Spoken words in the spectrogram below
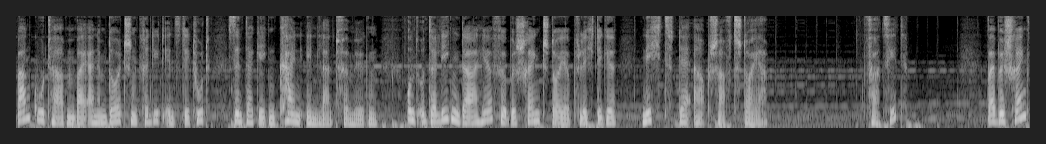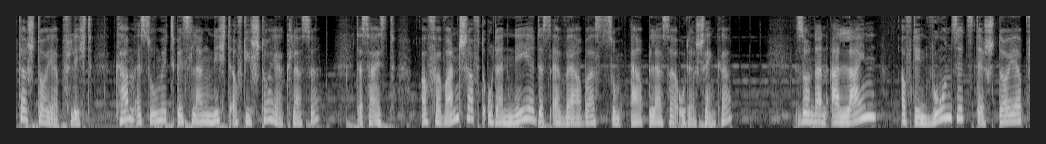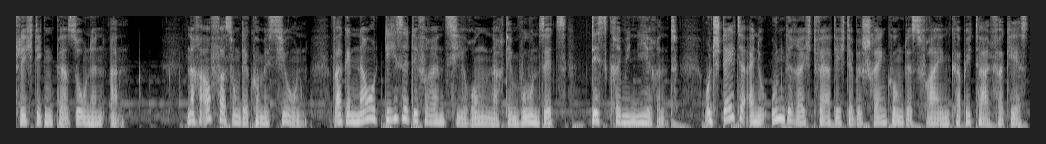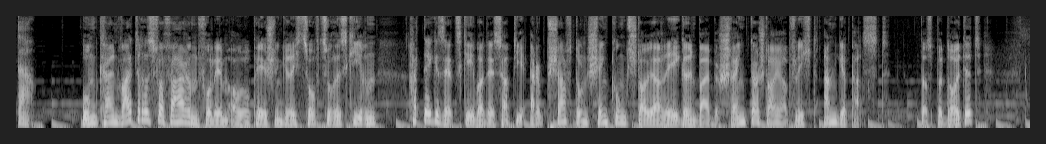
Bankguthaben bei einem deutschen Kreditinstitut sind dagegen kein Inlandvermögen und unterliegen daher für beschränkt Steuerpflichtige nicht der Erbschaftssteuer. Fazit? Bei beschränkter Steuerpflicht kam es somit bislang nicht auf die Steuerklasse, das heißt auf Verwandtschaft oder Nähe des Erwerbers zum Erblasser oder Schenker, sondern allein auf den Wohnsitz der steuerpflichtigen Personen an. Nach Auffassung der Kommission war genau diese Differenzierung nach dem Wohnsitz diskriminierend und stellte eine ungerechtfertigte Beschränkung des freien Kapitalverkehrs dar. Um kein weiteres Verfahren vor dem Europäischen Gerichtshof zu riskieren, hat der Gesetzgeber deshalb die Erbschaft und Schenkungssteuerregeln bei beschränkter Steuerpflicht angepasst. Das bedeutet,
